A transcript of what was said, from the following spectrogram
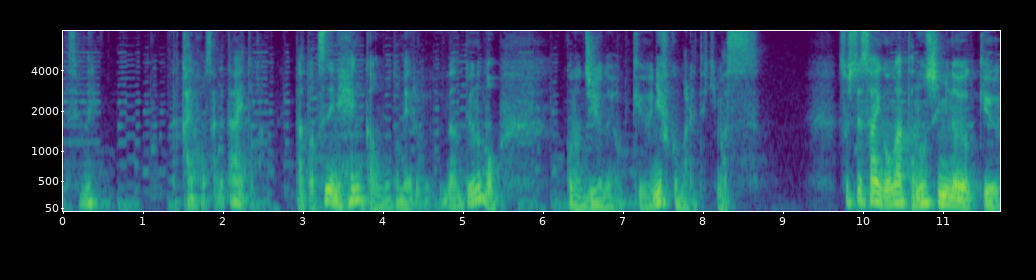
ですよね。解放されたいとか。あとは常に変化を求めるなんていうのもこの自由の欲求に含まれてきます。そして最後が楽しみの欲求。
